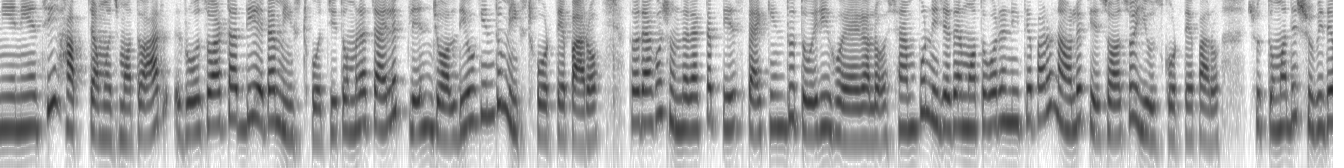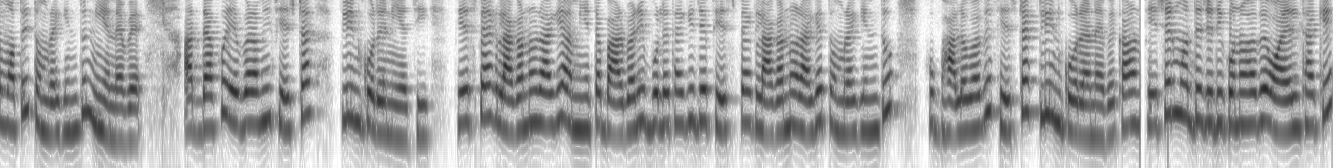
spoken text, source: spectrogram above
নিয়ে নিয়েছি হাফ চামচ মতো। আর রোজ ওয়াটার দিয়ে এটা মিক্সড করছি। তোমরা চাইলে প্লেন জল দিয়েও কিন্তু মিক্সড করতে পারো। তো দেখো, সুন্দর একটা ফেস প্যাক কিন্তু তৈরি হয়ে গেল। শ্যাম্পু নিজেদের মতো করে নিতে পারো, নাহলে ফেস ওয়াশও ইউজ করতে পারো। সু- তোমাদের সুবিধে মতোই তোমরা কিন্তু নিয়ে নেবে। আর দেখো, এবার আমি ফেসটা ক্লিন করে নিয়েছি। ফেস প্যাক লাগানোর আগে আমি এটা বারবারই বলে থাকি যে ফেস প্যাক লাগানোর আগে তোমরা কিন্তু খুব ভালোভাবে ফেসটা ক্লিন করে নেবে। কারণ ফেসের মধ্যে যদি কোনোভাবে অয়েল থাকে,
